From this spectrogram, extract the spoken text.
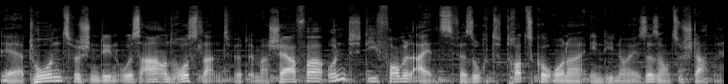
Der Ton zwischen den USA und Russland wird immer schärfer und die Formel 1 versucht trotz Corona in die neue Saison zu starten.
